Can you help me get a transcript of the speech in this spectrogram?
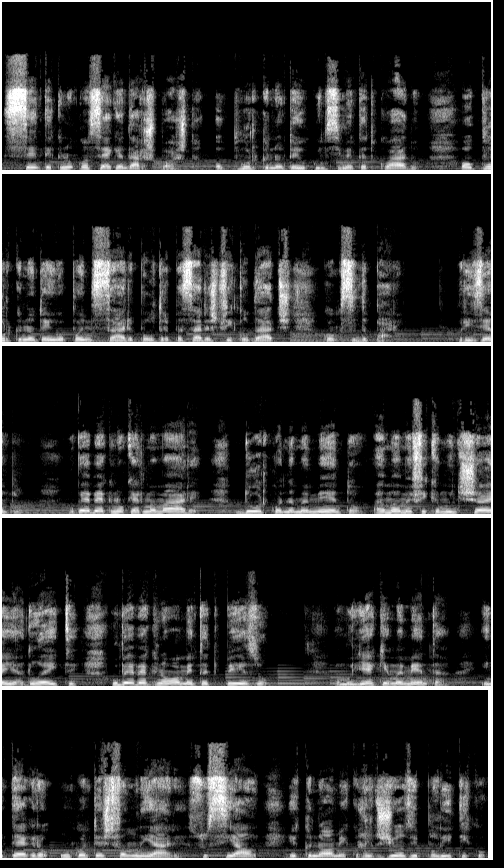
sentem que não conseguem dar resposta, ou porque não têm o conhecimento adequado, ou porque não têm o apoio necessário para ultrapassar as dificuldades com que se deparam. Por exemplo, o bebê que não quer mamar, dor quando amamentam, a mama fica muito cheia de leite, o bebê que não aumenta de peso. A mulher que amamenta integra um contexto familiar, social, económico, religioso e político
